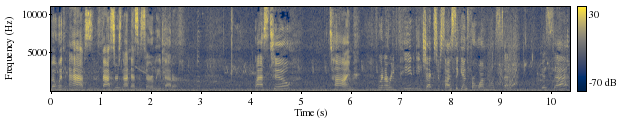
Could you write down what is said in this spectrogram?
But with abs, faster is not necessarily better. Last two, time. We're gonna repeat each exercise again for one more set. Get set,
